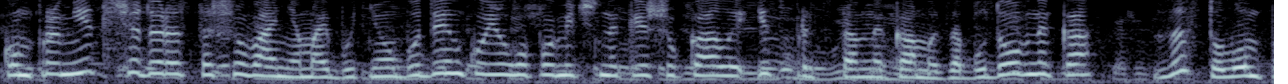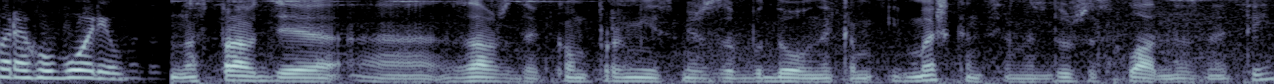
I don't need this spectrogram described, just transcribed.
Компроміс щодо розташування майбутнього будинку його помічники шукали із представниками забудовника за столом переговорів. Насправді е, завжди компроміс між забудовником і мешканцями дуже складно знайти.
